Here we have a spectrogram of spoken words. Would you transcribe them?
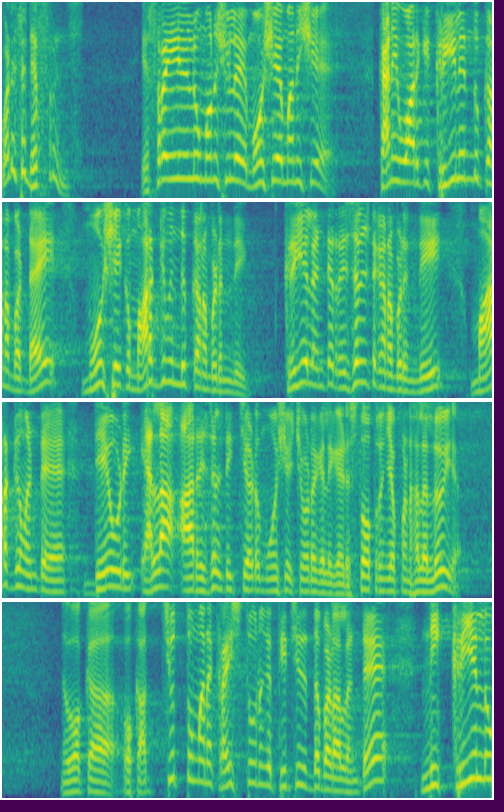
what is the difference ఇస్రాయేలీలు మనుషులే మోషే మనిషే. కానీ వారికి క్రియలు ఎందుకు కనబడ్డాయి? మోషేకు మార్గం ఎందుకు కనబడింది? క్రియలు అంటే రిజల్ట్ కనబడింది. మార్గం అంటే దేవుడు ఎలా ఆ రిజల్ట్ ఇచ్చాడో మోషే చూడగలిగాడు. స్తోత్రం చెప్పండి. హలలుయ ఒక ఒక అత్యుత్తమైన క్రైస్తవునిగా తీర్చిదిద్దబడాలంటే నీ క్రియలు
